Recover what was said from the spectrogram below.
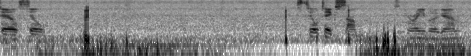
Beta red tail still still takes some. Spiriba again.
